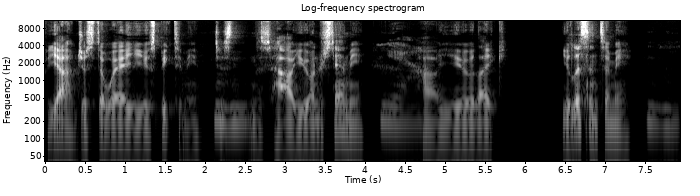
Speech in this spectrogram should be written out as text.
but yeah, just the way you speak to me, just Mhm. this how you understand me, Yeah. how you like, you listen to me Mhm.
